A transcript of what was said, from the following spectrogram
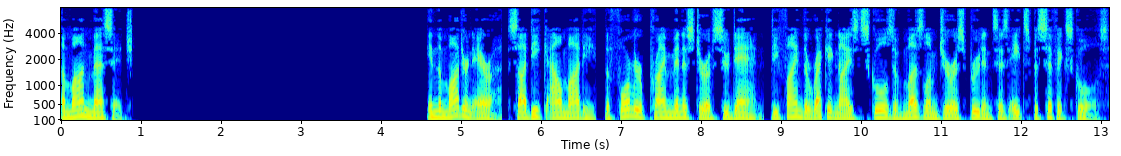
Amman message In the modern era, Sadiq al-Mahdi, the former Prime Minister of Sudan, defined the recognized schools of Muslim jurisprudence as eight specific schools.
